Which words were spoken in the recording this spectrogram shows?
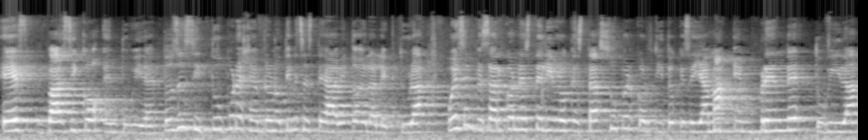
es básico en tu vida. Entonces, si tú, por ejemplo, no tienes este hábito de la lectura, puedes empezar con este libro que está súper cortito, que se llama Emprende tu vida,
